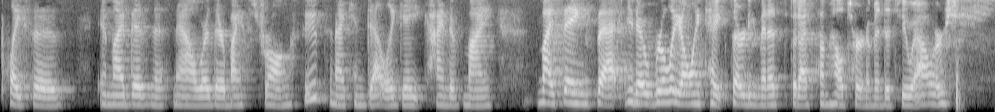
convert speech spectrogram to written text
places in my business now where they're my strong suits and I can delegate kind of my my things that, you know, really only take 30 minutes, but I somehow turn them into two hours.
